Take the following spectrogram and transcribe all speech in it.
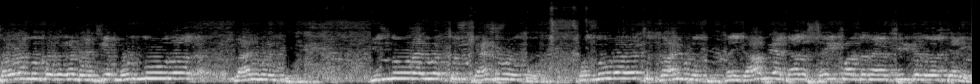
ಸೌಲಭ್ಯ ಕೊಡ್ಕೊಂಡು ಹೆಚ್ಚಿಗೆ ಮುನ್ನೂರು ಲಾರಿಗಳಿತ್ತು ಇನ್ನೂರೈವತ್ತು ಕ್ಯಾಂಟೀನ್ಗಳಿತ್ತು ಒಂದು ನೂರೈವತ್ತು ಗಾಡಿಗಳಿತ್ತು ನನಗೆ ಗಾಬರಿ ಯಾವ್ದು ಸ್ಟ್ರೈಕ್ ಮಾಡ್ತಾರೆ ತಿರ್ಗಿದ್ರು ಅಂತೇಳಿ.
